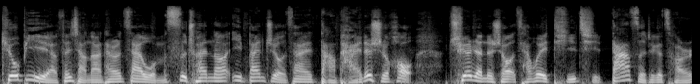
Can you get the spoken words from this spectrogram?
Q B 也分享到，他说在我们四川呢，一般只有在打牌的时候缺人的时候才会提起搭子这个词儿，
